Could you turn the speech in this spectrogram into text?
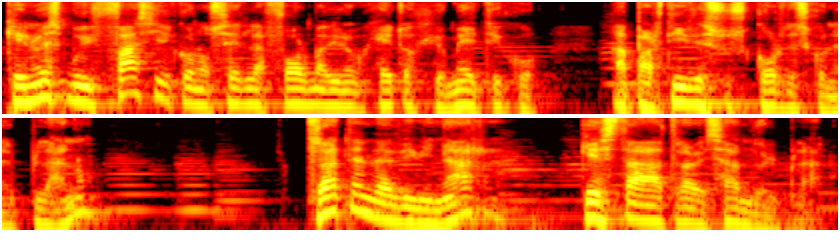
que no es muy fácil conocer la forma de un objeto geométrico a partir de sus cortes con el plano, Traten de adivinar qué está atravesando el plano.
